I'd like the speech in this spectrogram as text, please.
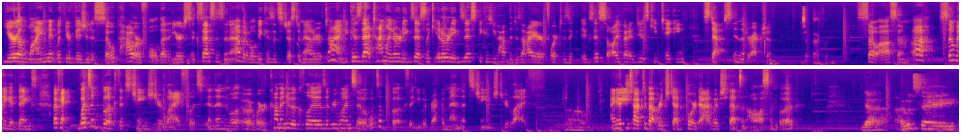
your alignment with your vision is so powerful that your success is inevitable because it's just a matter of time. Because that timeline already exists. Like it already exists because you have the desire for it to exist. So all you got to do is keep taking steps in the direction. Exactly. So awesome. Ah, so many good things. Okay, what's a book that's changed your life? Let's and then we we are coming to a close, everyone. So what's a book that you would recommend that's changed your life? Um, I know you talked about Rich Dad Poor Dad, which that's an awesome book. Yeah, I would say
